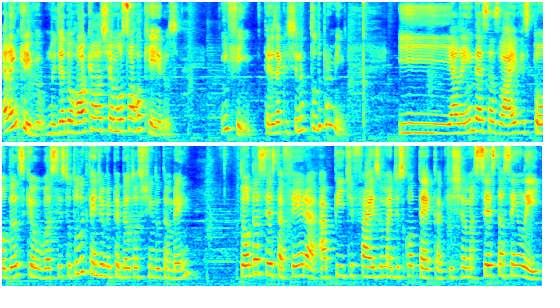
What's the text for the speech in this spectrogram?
Ela é incrível. No dia do rock, ela chamou só roqueiros. Enfim, Teresa Cristina, tudo pra mim. E além dessas lives todas, que eu assisto tudo que tem de MPB, eu tô assistindo também. Toda sexta-feira a Pete faz uma discoteca que chama Sexta Sem Lei.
